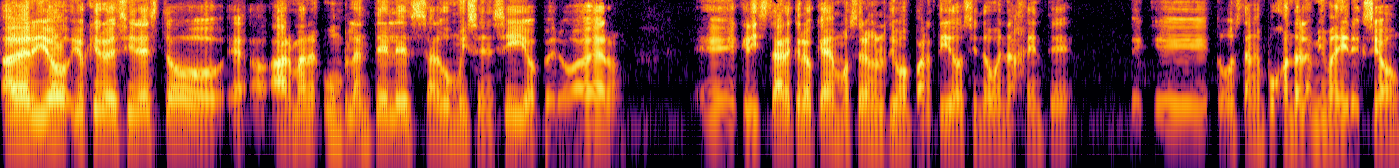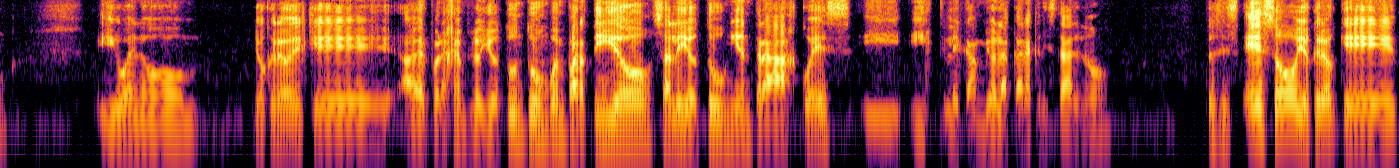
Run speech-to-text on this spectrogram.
A ver, yo, yo quiero decir esto, eh, armar un plantel es algo muy sencillo, pero a ver, eh, Cristal creo que ha demostrado en el último partido, siendo buena gente, de que todos están empujando a la misma dirección. Y bueno, yo creo de que, a ver, por ejemplo, Yotun tuvo un buen partido, sale Yotun y entra Ascuez y, y le cambió la cara a Cristal, ¿no? Entonces, eso yo creo que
